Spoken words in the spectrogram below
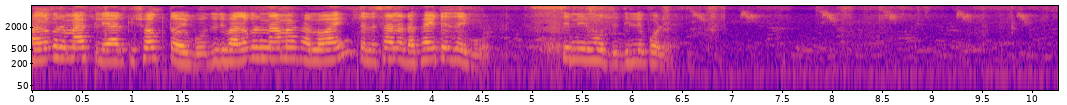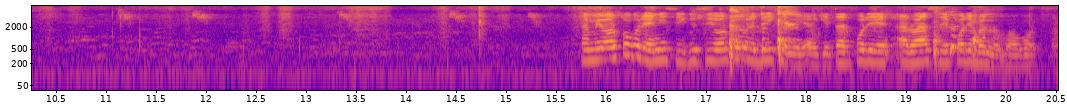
ভালো করে মাখলে আর কি শক্ত হইব। যদি ভালো করে না মাখানো হয়, তাহলে ছানাটা ফাইটে যাইব। চিনির মধ্যে দিলে পরে। আমি অল্প করে নিছি গুছি অল্প করে দেখে নিই আর কি। তারপরে আরও আছে, পরে বানাবো আবার আচ্ছা,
